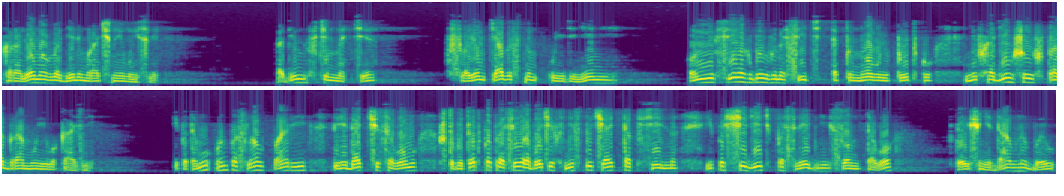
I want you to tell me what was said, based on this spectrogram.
королем овладели мрачные мысли. Один в темноте, в своем тягостном уединении, он не в силах был выносить эту новую пытку не входившую в программу его казни. И потому он послал Парии передать часовому, чтобы тот попросил рабочих не стучать так сильно и пощадить последний сон того, кто еще недавно был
